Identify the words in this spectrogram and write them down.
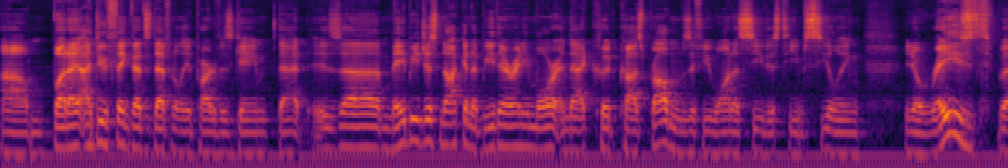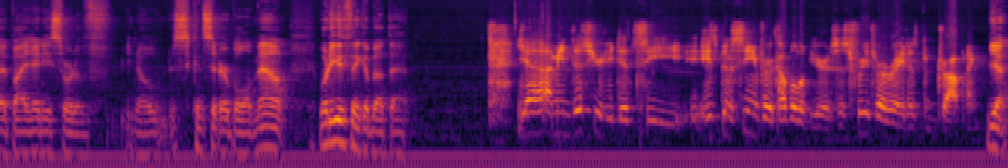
Um, but I, I, do think that's definitely a part of his game that is uh, maybe just not going to be there anymore, and that could cause problems if you want to see this team ceiling, you know, raised by, by any sort of you know considerable amount. What do you think about that? Yeah, I mean, this year he did see. He's been seeing for a couple of years. His free throw rate has been dropping. Yeah.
